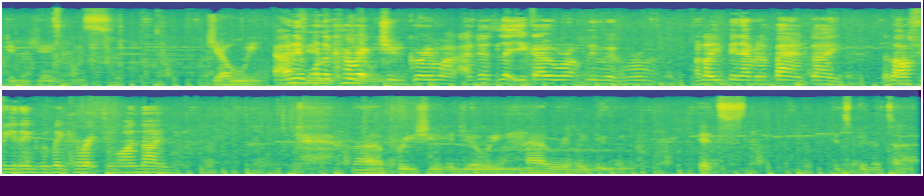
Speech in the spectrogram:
Fucking J's. Joey. I didn't want to correct Joey. you, Grim. I just let you go right with it, right? I know you've been having a bad day. The last thing you need was me correcting my name. I appreciate it, Joey. I really do. It's it's been a time.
